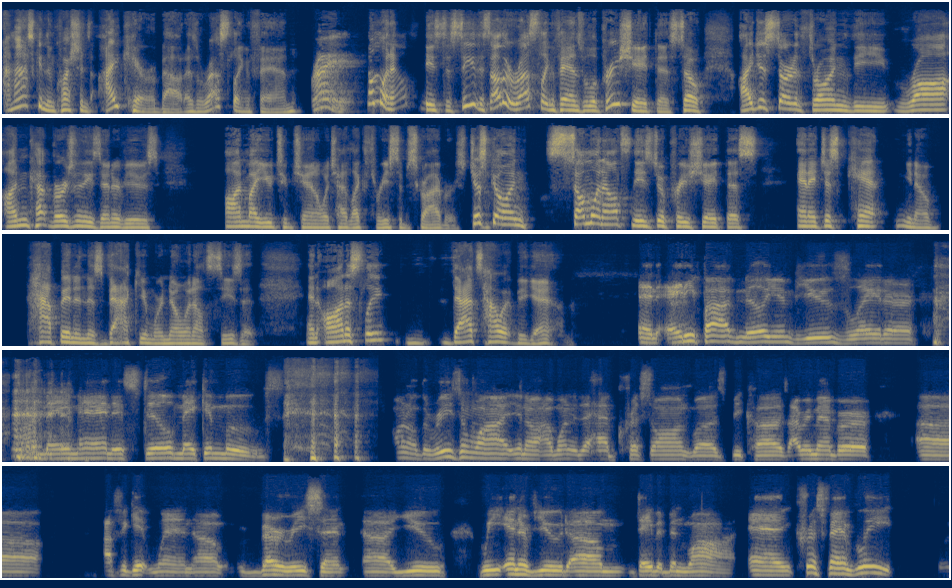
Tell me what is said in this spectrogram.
I'm asking them questions I care about as a wrestling fan. right. Someone else needs to see this. Other wrestling fans will appreciate this. So I just started throwing the raw, uncut version of these interviews on my YouTube channel, which had like three subscribers. Just going, someone else needs to appreciate this. And it just can't, you know, happen in this vacuum where no one else sees it. And honestly, that's how it began. And 85 million views later, our main man is still making moves. Arnold, the reason why you know I wanted to have Chris on was because I remember uh, I forget when, uh, very recent, uh, you we interviewed um, David Benoit and Chris Van Vliet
